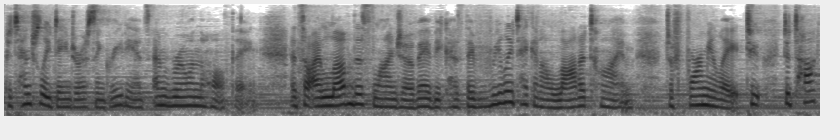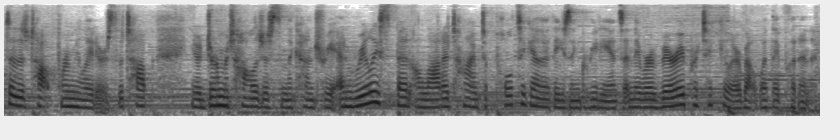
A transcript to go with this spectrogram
potentially dangerous ingredients and ruin the whole thing. And so I love this line Jouve because they've really taken a lot of time to formulate, to, to talk to the top formulators, the top you know, dermatologists in the country, and really spent a lot of time to pull together these ingredients. And they were very particular about what they put in it.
